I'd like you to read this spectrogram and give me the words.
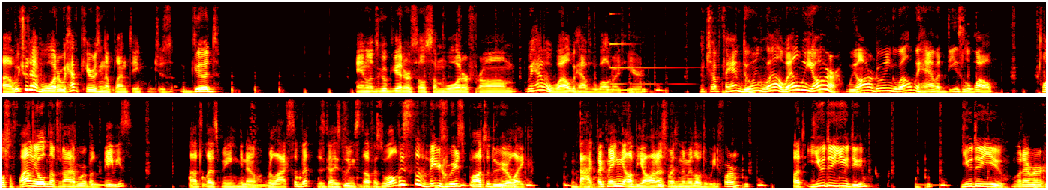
Uh, we should have water. We have kerosene aplenty, which is good. And let's go get ourselves some water from... We have a well? We have a well right here. Good job, fam. Doing well. Well, we are. We are doing well. We have a diesel well. Also, finally old enough to not have to worry about babies. That lets me, you know, relax a bit. This guy's doing stuff as well. This is a very weird spot to do your, like, backpack making, I'll be honest, right in the middle of the wheat farm. But you do you, dude. You do you. Whatever,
